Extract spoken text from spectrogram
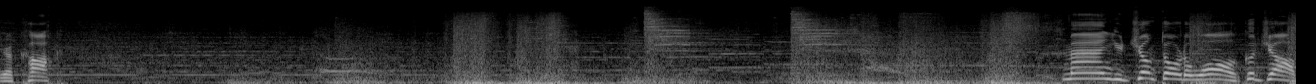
You're a cock. Man, you jumped over the wall. Good job.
